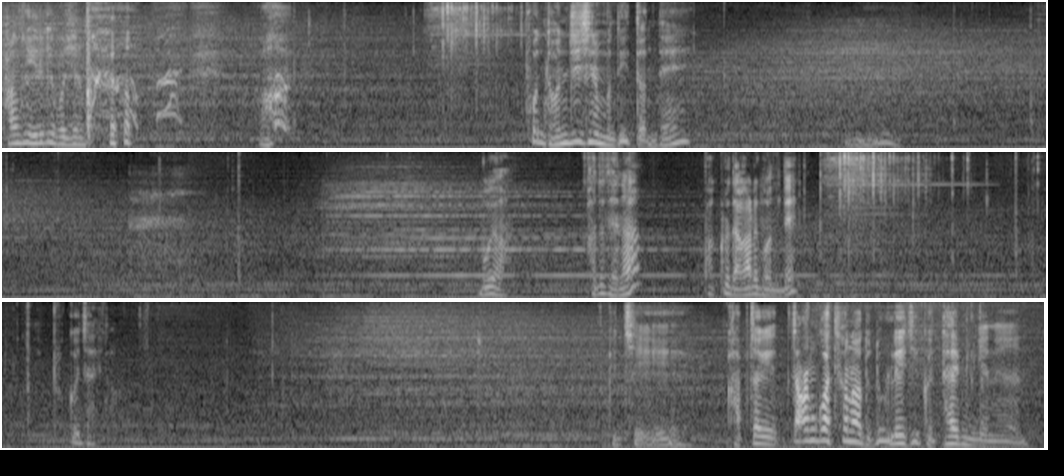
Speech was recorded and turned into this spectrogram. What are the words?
방송 이렇게 보시는 거예요? 어? 폰 던지시는 분도 있던데. 음. 뭐야? 가도 되나? 밖으로 나가는 건데. 불 끄자 이거. 그치. 갑자기 짱구가 튀어나와도 놀래지 그 타이밍에는.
